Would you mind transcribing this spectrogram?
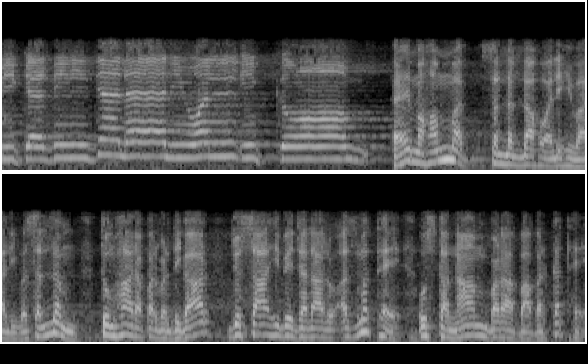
الجلال والإكرام اے محمد صلی اللہ علیہ وآلہ وسلم تمہارا پروردگار جو صاحب جلال و عظمت ہے اس کا نام بڑا بابرکت ہے۔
